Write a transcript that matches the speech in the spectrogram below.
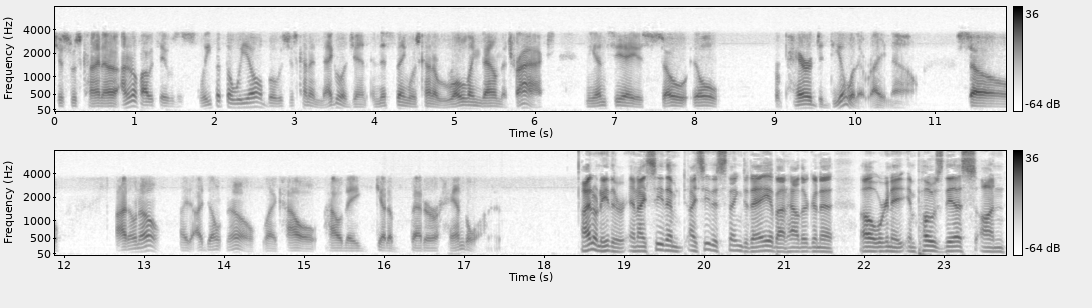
just was kind of I don't know if I would say it was asleep at the wheel, but was just kind of negligent, and this thing was kind of rolling down the tracks. And the NCAA is so ill prepared to deal with it right now. So I don't know. I, I don't know like how how they get a better handle on it. I don't either. And I see them. I see this thing today about how they're gonna. Oh, we're gonna impose this on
